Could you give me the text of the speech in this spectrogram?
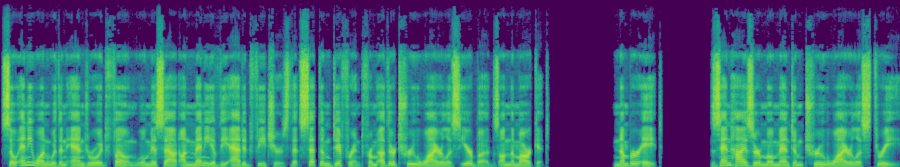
so anyone with an Android phone will miss out on many of the added features that set them different from other true wireless earbuds on the market. Number 8. Sennheiser Momentum True Wireless 3.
